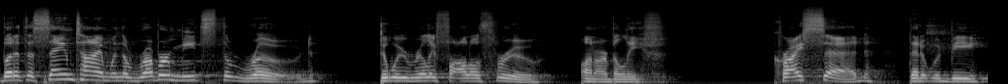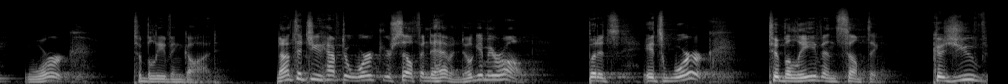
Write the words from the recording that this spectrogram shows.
But at the same time, when the rubber meets the road, do we really follow through on our belief? Christ said that it would be work to believe in God. Not that you have to work yourself into heaven, don't get me wrong, but it's, it's work to believe in something because you've,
